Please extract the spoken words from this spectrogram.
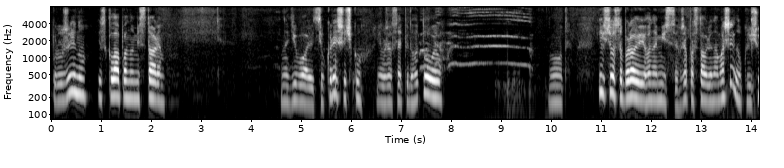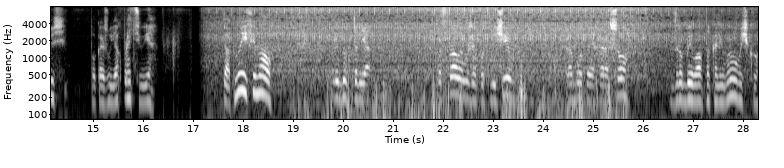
пружину із клапаном і старим. Надіваю цю кришечку. Я вже все підготовив. От. І все, собираю його на місце. Вже поставлю на машину, включусь, покажу, як працює. Так, ну і фінал. Редуктор я поставив вже, підключив. Работає хорошо. Зробив автокалібровочку.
